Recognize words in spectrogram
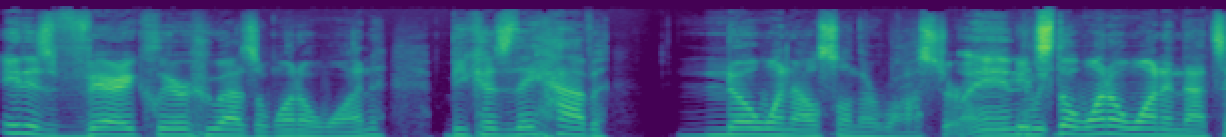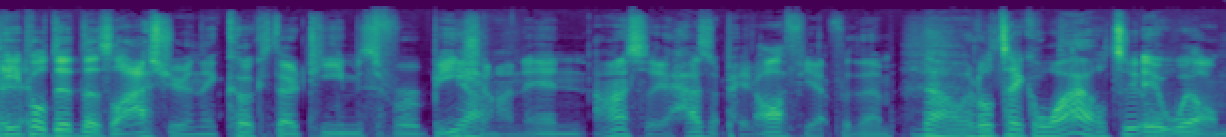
it is very clear who has a 101 because they have no one else on their roster. And it's we- the 101 and that's it. People did this last year and they cooked their teams for Bijan, Yeah. and honestly, it hasn't paid off yet for them. No, it'll take a while too. It will,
